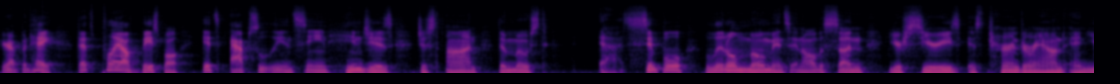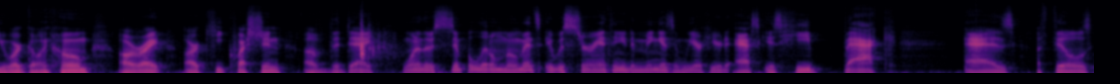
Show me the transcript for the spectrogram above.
you're out. But hey, that's playoff baseball. It's absolutely insane. Hinges just on the most uh, simple little moments, and all of a sudden your series is turned around and you are going home. All right, our key question of the day. One of those simple little moments, it was Seranthony Dominguez, and we are here to ask is he back as a Phil's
